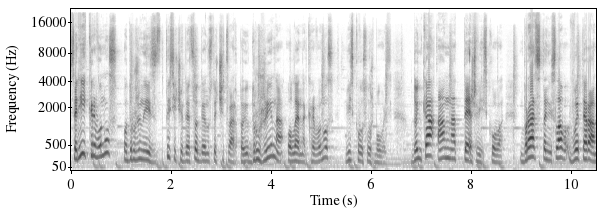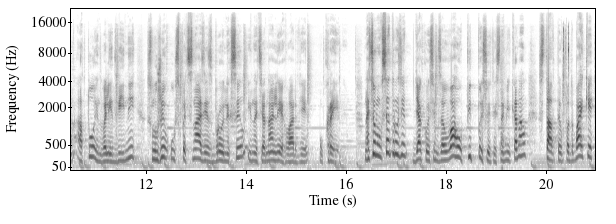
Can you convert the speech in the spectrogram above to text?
Сергій Кривонос одружений з 1994-ю. Дружина Олена Кривонос військовослужбовець. Донька Анна теж військова. Брат Станіслав ветеран АТО, інвалід війни, служив у спецназі Збройних сил і Національної гвардії України. На цьому все, друзі. Дякую всім за увагу. Підписуйтесь на мій канал, ставте вподобайки,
